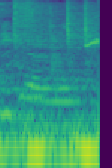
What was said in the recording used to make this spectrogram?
Mexico.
